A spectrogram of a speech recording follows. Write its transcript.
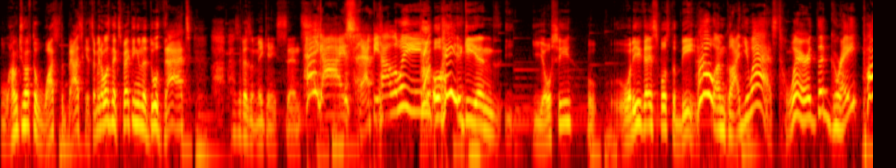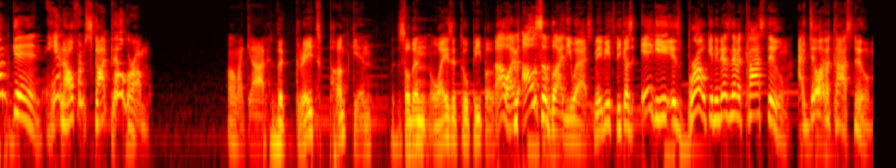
Why would you have to watch the baskets? I mean, I wasn't expecting him to do that. Because it doesn't make any sense. Hey guys, happy Halloween! oh, hey, Iggy and Yoshi? What are you guys supposed to be? Oh, I'm glad you asked. We're the Great Pumpkin. You know, from Scott Pilgrim. Oh my god, the Great Pumpkin. So then, why is it two people? Oh, I'm also glad you asked. Maybe it's because Iggy is broke and he doesn't have a costume. I do have a costume.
